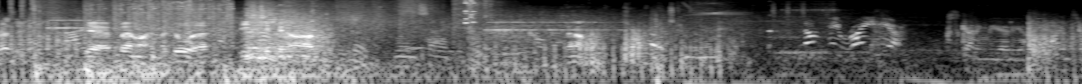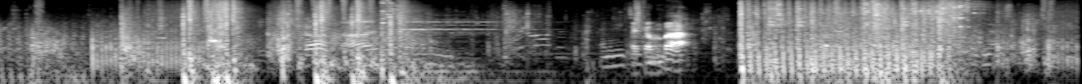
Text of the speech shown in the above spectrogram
Resi. Yeah, burn light in the door there. He's kicking hard. Down. Numpty right here. Scanning the area. One shot, nice. Enemy They're taken coming out. back. There's another squad attacking.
